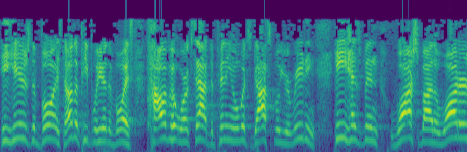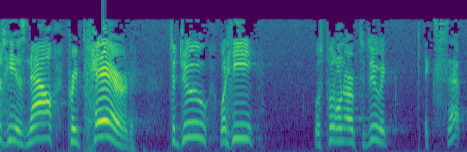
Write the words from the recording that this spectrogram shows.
He hears the voice. Other people hear the voice. However it works out, depending on which gospel you're reading. He has been washed by the waters. He is now prepared to do what he was put on earth to do, except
